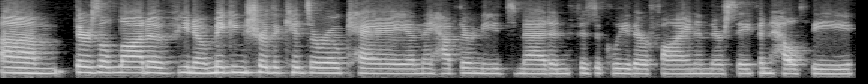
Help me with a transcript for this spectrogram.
um, there's a lot of you know making sure the kids are okay and they have their needs met and physically they're fine and they're safe and healthy.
